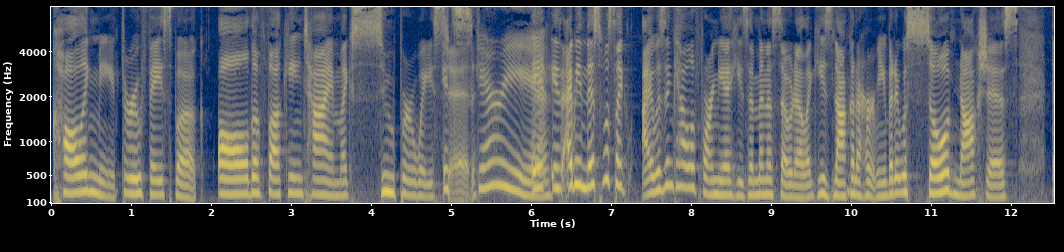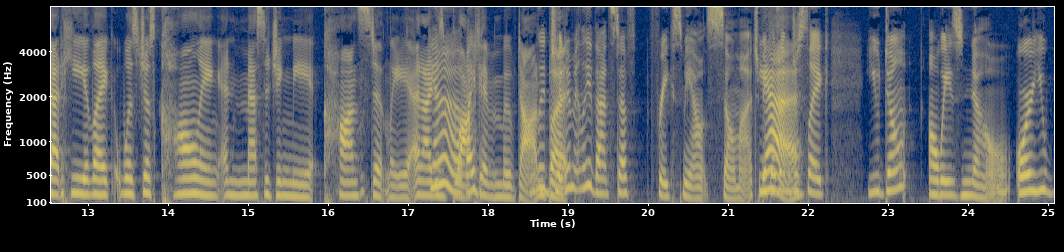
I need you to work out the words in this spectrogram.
calling me through Facebook all the fucking time, like super wasted. It's scary. It is. I mean, this was like I was in California. He's in Minnesota. Like he's not going to hurt me, but it was so obnoxious that he like was just calling and messaging me constantly, and I just blocked like, him and moved on. But Legitimately, that stuff freaks me out so much because Yeah. I'm just like, you don't always know, or you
